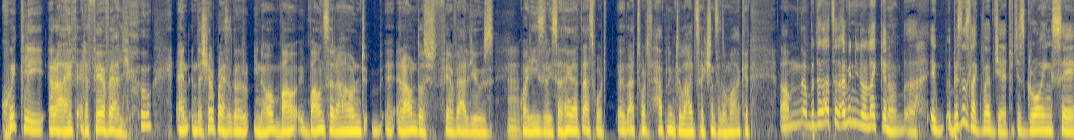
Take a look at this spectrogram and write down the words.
quickly arrive at a fair value, and, and the share price is going to you know bounce around around those fair values quite easily. So I think that that's what uh, that's what's happening to large sections of the market. Um, but that's I mean you know like you know uh, a, a business like Webjet, which is growing, say.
